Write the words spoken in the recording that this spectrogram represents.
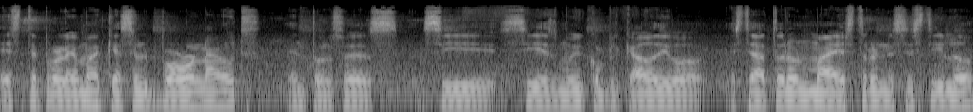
este problema que es el burnout. Entonces, sí, sí es muy complicado. Digo, este dato era un maestro en ese estilo.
